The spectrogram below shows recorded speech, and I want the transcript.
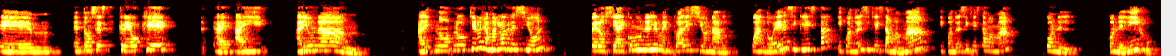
Em, entonces, creo que hay, hay una, no, no quiero llamarlo agresión, pero sí hay como un elemento adicional cuando eres ciclista y cuando eres ciclista mamá y cuando eres ciclista mamá con el, con el hijo.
